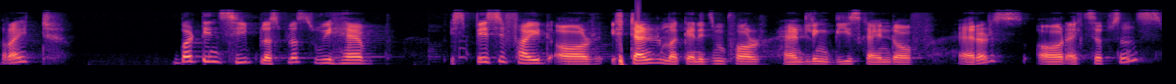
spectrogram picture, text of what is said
right? But in C++ we have specified or standard mechanism for handling these kind of errors or exceptions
